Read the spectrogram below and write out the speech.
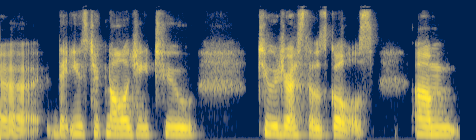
uh, that use technology to to address those goals. Um,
